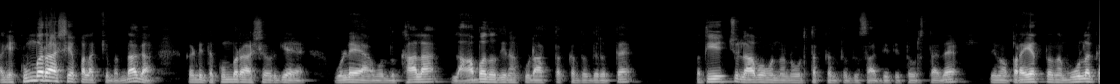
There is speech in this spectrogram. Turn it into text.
ಹಾಗೆ ಕುಂಭರಾಶಿಯ ಫಲಕ್ಕೆ ಬಂದಾಗ ಖಂಡಿತ ಕುಂಭರಾಶಿಯವ್ರಿಗೆ ಒಳ್ಳೆಯ ಒಂದು ಕಾಲ, ಲಾಭದ ದಿನ ಕೂಡ ಆಗ್ತಕ್ಕಂಥದ್ದು ಇರುತ್ತೆ. ಅತಿ ಹೆಚ್ಚು ಲಾಭವನ್ನು ನೋಡ್ತಕ್ಕಂಥದ್ದು ಸಾಧ್ಯತೆ ತೋರಿಸ್ತಾ ಇದೆ. ನಿಮ್ಮ ಪ್ರಯತ್ನದ ಮೂಲಕ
